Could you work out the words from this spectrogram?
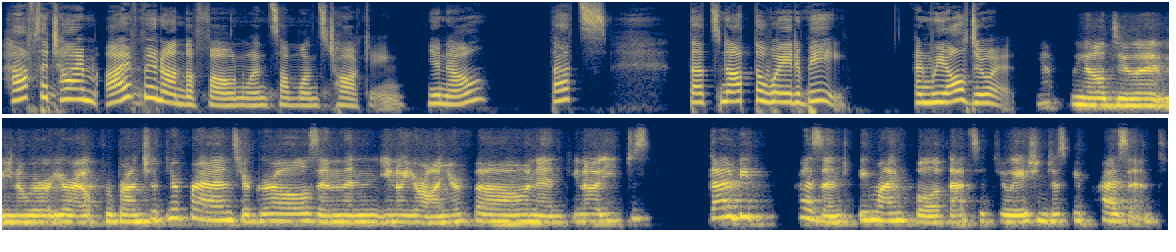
Half the time I've been on the phone when someone's talking, you know? That's that's not the way to be. And we all do it. Yep, we all do it. You know, we're, you're out for brunch with your friends, your girls, and then, you know, you're on your phone and, you know, you just got to be present, be mindful of that situation, just be present.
